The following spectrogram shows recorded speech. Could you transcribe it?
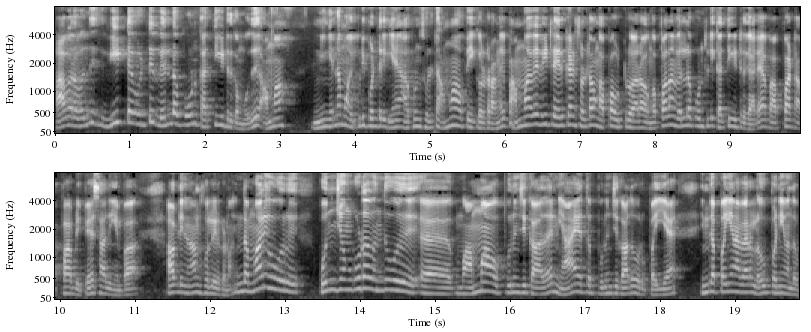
அவரை வந்து வீட்டை விட்டு வெளில போகணும்னு கத்திக்கிட்டு இருக்கும்போது அம்மா நீங்கள் என்னம்மா இப்படி பண்ணுறீங்க அப்படின்னு சொல்லிட்டு அம்மாவை போய் சொல்கிறாங்க இப்போ அம்மாவே வீட்டில் இருக்கான்னு சொல்லிட்டு அவங்க அப்பா விட்டுருவாரா? அவங்க அப்பா தான் வெளில போகணும்னு சொல்லி கத்திக்கிட்டு இருக்காரு. அப்போ அப்பாட்ட அப்பா அப்படி பேசாதீங்கப்பா அப்படின்னு தான் சொல்லியிருக்கணும். இந்த மாதிரி ஒரு கொஞ்சம் கூட வந்து ஒரு அம்மாவை புரிஞ்சுக்காத நியாயத்தை புரிஞ்சுக்காத ஒரு பையன் இந்த பையனை வேற லவ் பண்ணி வந்த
